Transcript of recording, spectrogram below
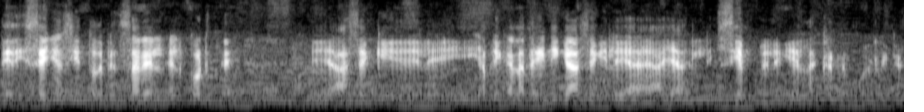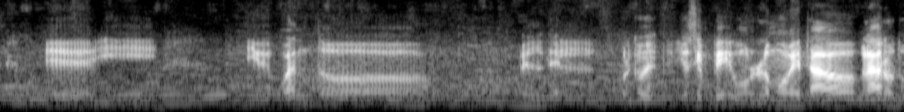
de, diseño, insisto, de pensar el, corte, hace que le, y aplicar la técnica, hace que le haya, siempre le queden las carnes muy ricas. y, y cuando el, porque yo siempre digo, un lomo vetado, claro, tú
